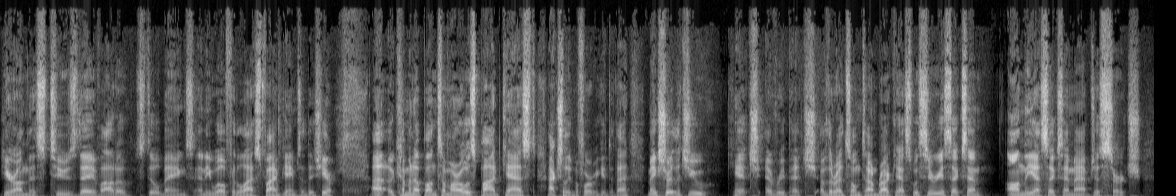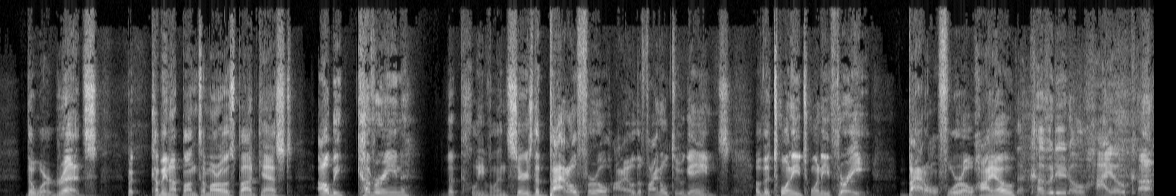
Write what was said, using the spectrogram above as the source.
here on this Tuesday. Votto still bangs, and he will for the last five games of this year. Uh, coming up on tomorrow's podcast, actually, before we get to that, make sure that you catch every pitch of the Reds hometown broadcast with SiriusXM. On the SXM app, just search the word Reds. But coming up on tomorrow's podcast, I'll be covering the Cleveland series, the battle for Ohio, the final two games of the 2023 battle for Ohio. The coveted Ohio Cup.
